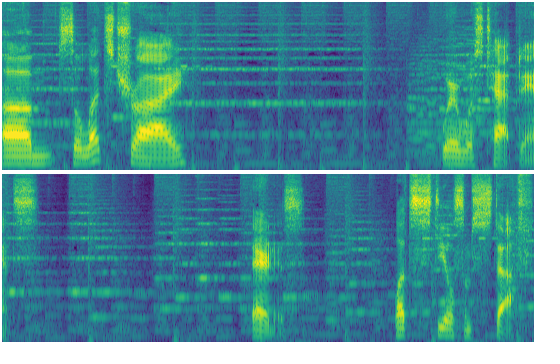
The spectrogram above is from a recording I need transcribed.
Um, so let's try... Where was Tap Dance? There it is. Let's steal some stuff.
